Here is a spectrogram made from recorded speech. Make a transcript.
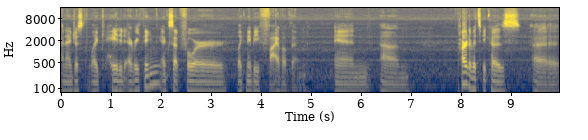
and I just like hated everything except for like maybe five of them. And um, part of it's because uh,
